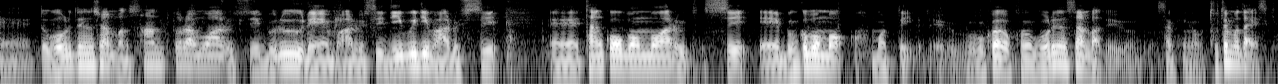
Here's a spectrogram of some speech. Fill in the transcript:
えーと、ゴールデンシャンマンのサントラもあるしブルーレイもあるし DVD もあるし、えー、単行本もあるし、えー、文庫本も持っているという僕はこの「ゴールデンサンバー」という作品がとても大好き、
